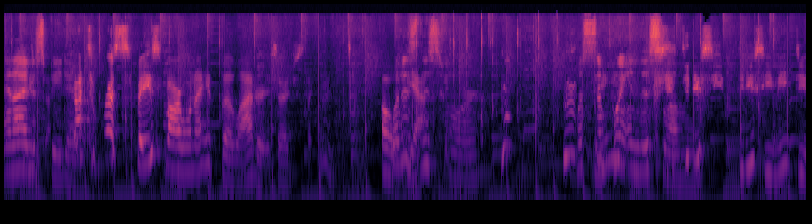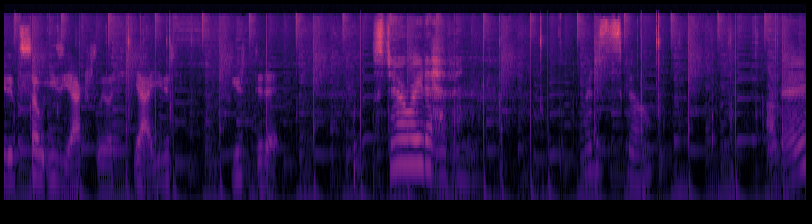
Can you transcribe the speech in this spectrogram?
And I just beat it. Got to press spacebar when I hit the ladder, so I just like. hmm. Oh, What is yeah. this for? What's the point in this level? Did you see? Did you see me, dude? It's so easy, actually. Like, yeah, you just, you just did it. Stairway to heaven. Where does this go? Okay.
